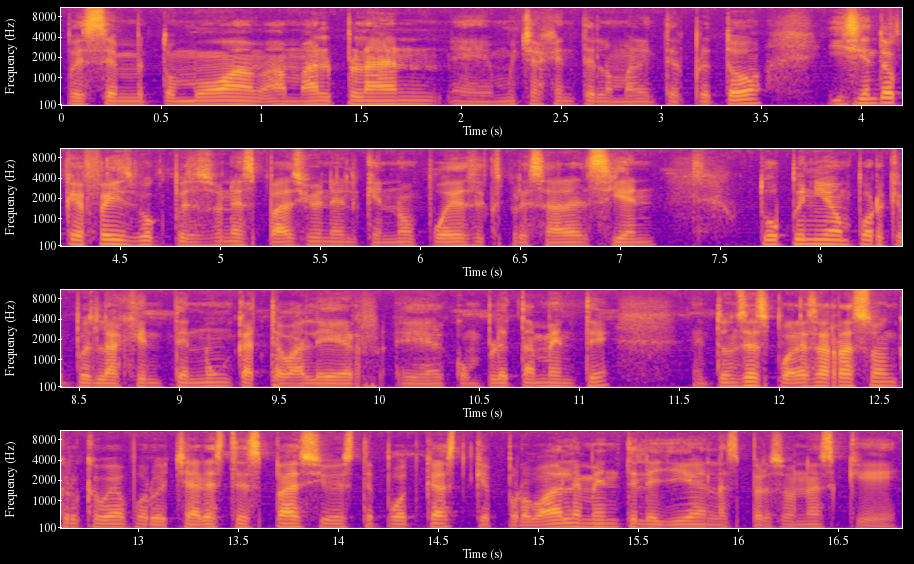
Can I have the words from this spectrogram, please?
pues se me tomó a, mal plan, eh, mucha gente lo malinterpretó y siento que Facebook pues es un espacio en el que no puedes expresar al 100 tu opinión porque pues la gente nunca te va a leer eh, completamente entonces por esa razón creo que voy a aprovechar este espacio este podcast que probablemente le lleguen las personas que,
